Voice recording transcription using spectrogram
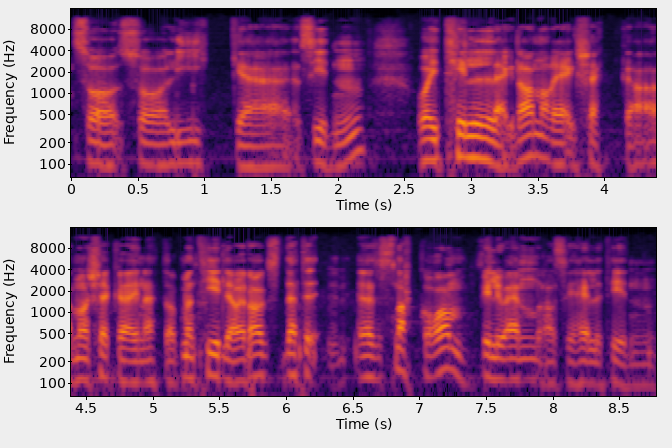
så, så like siden. Og i tillegg, da, når jeg sjekka Nå sjekka jeg nettopp, men tidligere i dag Dette jeg snakker om, vil jo endre seg hele tiden.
